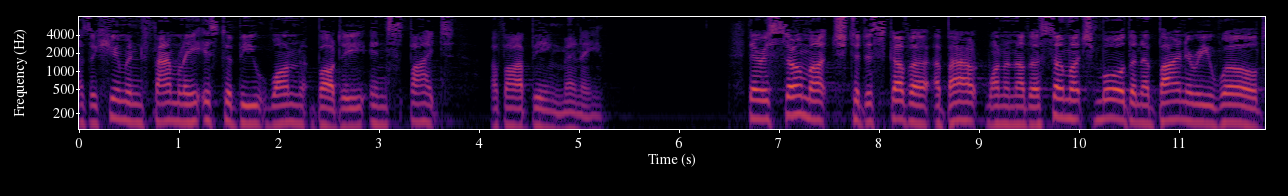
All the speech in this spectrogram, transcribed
as a human family is to be one body in spite of our being many. There is so much to discover about one another, so much more than a binary world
